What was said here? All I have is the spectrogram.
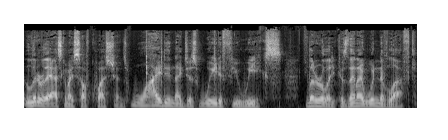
Literally asking myself questions. Why didn't I just wait a few weeks? Literally, because then I wouldn't have left.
